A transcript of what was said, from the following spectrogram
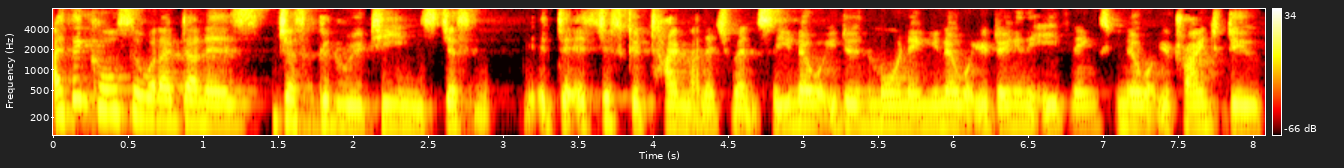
I think also what I've done is just good routines. Just it, it's just good time management. So you know what you do in the morning, you know what you're doing in the evenings, you know what you're trying to do.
